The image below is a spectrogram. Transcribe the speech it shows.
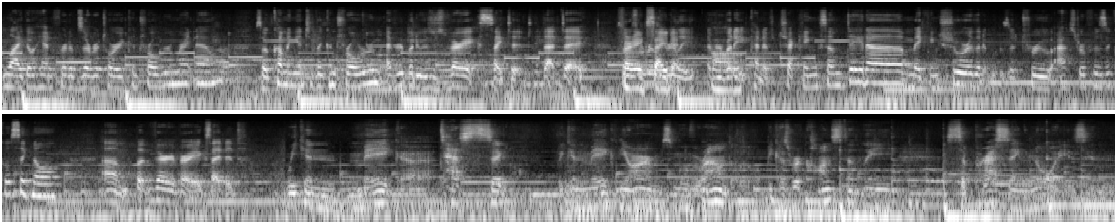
LIGO Hanford Observatory control room right now. So coming into the control room, everybody was just very excited that day. So Very it really, excited. Really, everybody Wow. kind of checking some data, making sure that it was a true astrophysical signal, um, but very, very excited. we can make a test signal. We can make the arms move around a little because we're constantly suppressing noise in,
